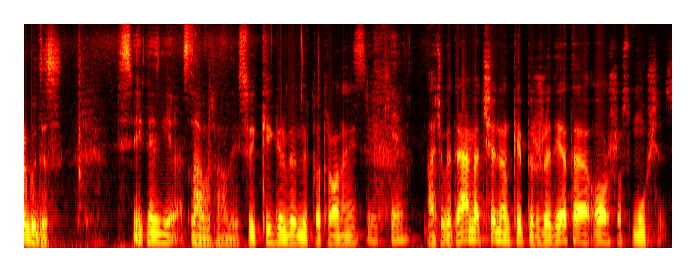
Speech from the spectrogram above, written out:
Ragutis. Sveikas gyvas. Labas, Valdai. Sveiki, gerbiami patronai. Sveiki. Ačiū, kad remet šiandien, kaip ir žadėta, Oršos mūšis.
